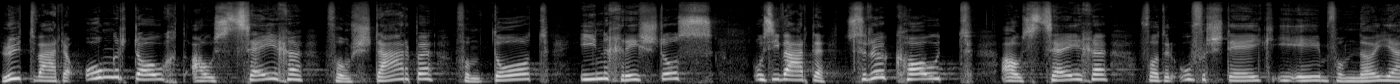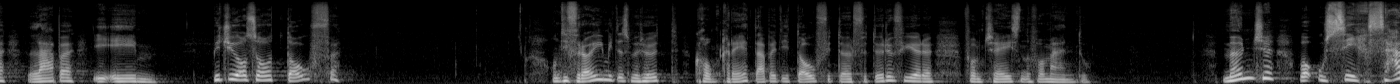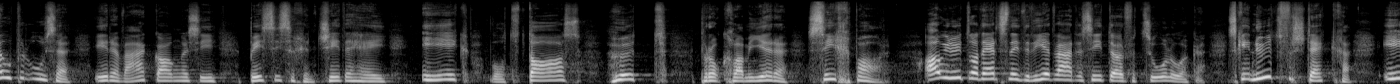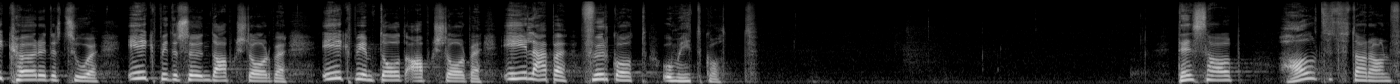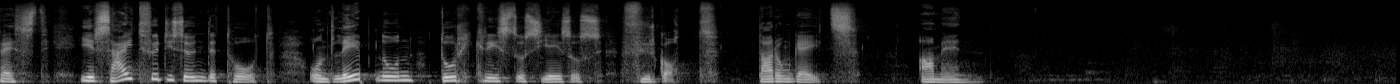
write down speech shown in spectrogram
Leute werden untertaucht als Zeichen vom Sterben, vom Tod in Christus und sie werden zurückgeholt als Zeichen von der Auferstehung in ihm, vom neuen Leben in ihm. Wir dürfen auch so taufen. Und ich freue mich, dass wir heute konkret eben die Taufe dürfen durchführen vom Jason und vom Endo. Menschen, die aus sich selber heraus ihren Weg gegangen sind, bis sie sich entschieden haben, ich will das heute proklamieren, sichtbar. Alle Leute, die jetzt nicht ried werden, sie dürfen zuschauen. Es gibt nichts zu verstecken. Ich gehöre dazu. Ich bin der Sünde abgestorben. Ich bin im Tod abgestorben. Ich lebe für Gott und mit Gott. Deshalb haltet daran fest. Ihr seid für die Sünde tot und lebt nun durch Christus Jesus für Gott. Darum geht's. Amen.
